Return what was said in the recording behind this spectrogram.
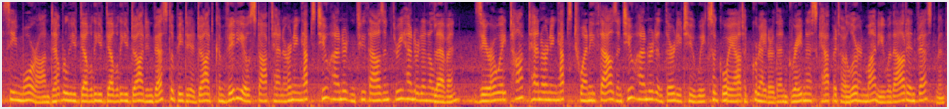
See more on www.investopedia.com Videos Top 10 Earning Apps 202,311 08 Top 10 Earning Apps 20,232 Weeks ago out Greater Than Greatness Capital Earn Money Without Investment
